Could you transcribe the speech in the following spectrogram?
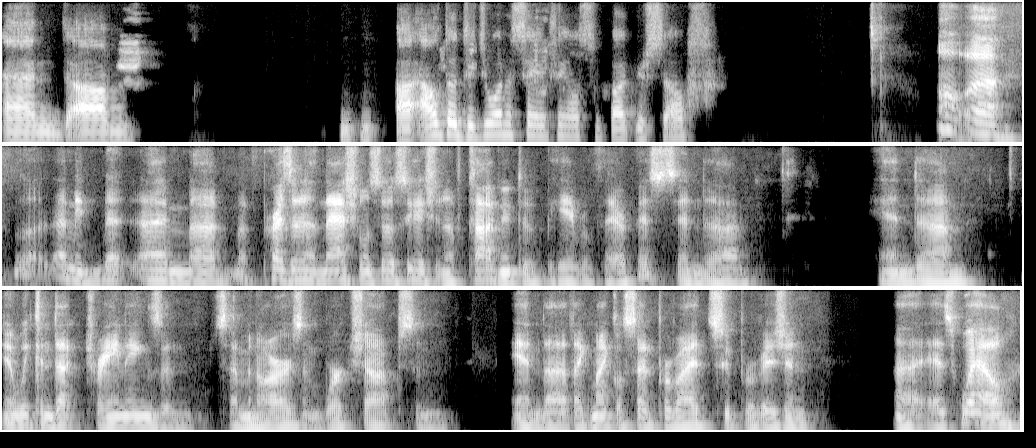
And um, uh, Aldo, did you want to say anything else about yourself? Oh, uh, I mean, I'm uh, president of the National Association of Cognitive Behavioral Therapists, and uh, and um, you know we conduct trainings and seminars and workshops and and uh, like Michael said, provide supervision uh, as well.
